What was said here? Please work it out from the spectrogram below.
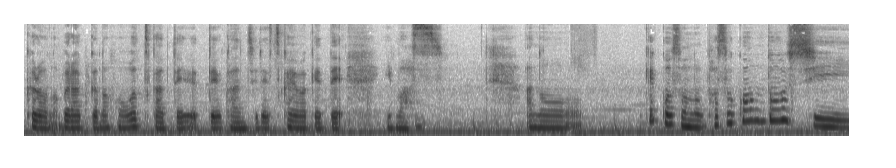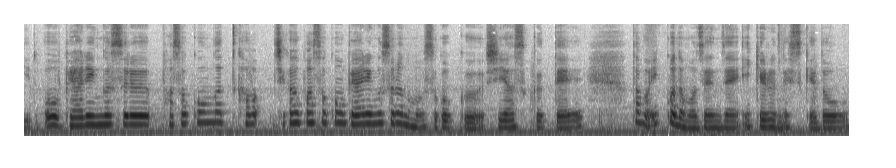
黒のブラックの方を使っているっていう感じで使い分けています。あの結構そのパソコン同士をペアリングするパソコンが違うパソコンをペアリングするのもすごくしやすくて多分1個でも全然いけるんですけど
